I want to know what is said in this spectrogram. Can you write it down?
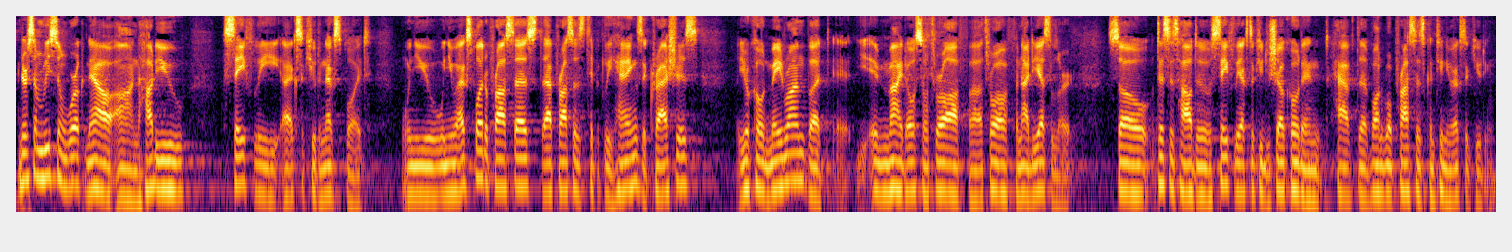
there's some recent work now on how do you safely execute an exploit. When you, when you exploit a process, that process typically hangs, it crashes. Your code may run, but it might also throw off, uh, throw off an IDS alert. So this is how to safely execute your shellcode and have the vulnerable process continue executing.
